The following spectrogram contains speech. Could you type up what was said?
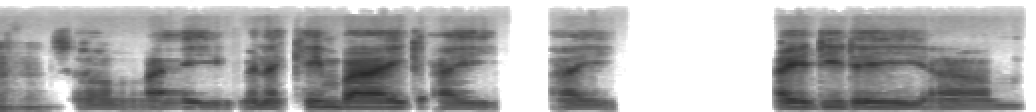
Mm-hmm. So I, when I came back, I, I, I did a um,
